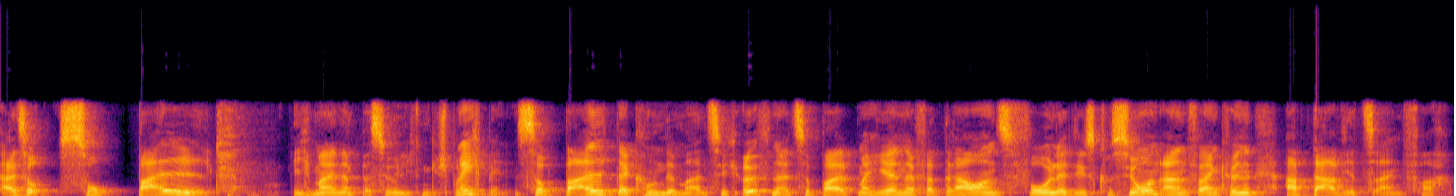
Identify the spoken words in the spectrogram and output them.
also sobald ich mal in einem persönlichen Gespräch bin, sobald der Kunde mal sich öffnet, sobald wir hier eine vertrauensvolle Diskussion anfangen können, ab da wird's einfach.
